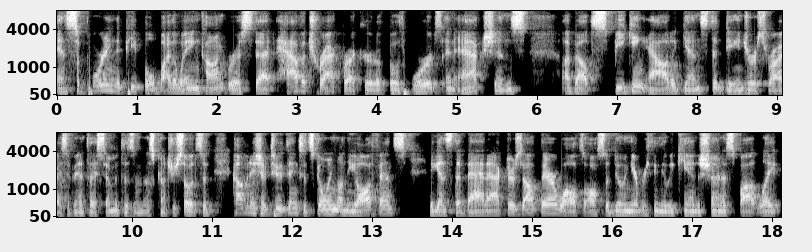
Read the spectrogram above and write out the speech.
and supporting the people by the way in Congress that have a track record of both words and actions about speaking out against the dangerous rise of anti Semitism in this country. So it's a combination of two things. It's going on the offense against the bad actors out there, while it's also doing everything that we can to shine a spotlight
